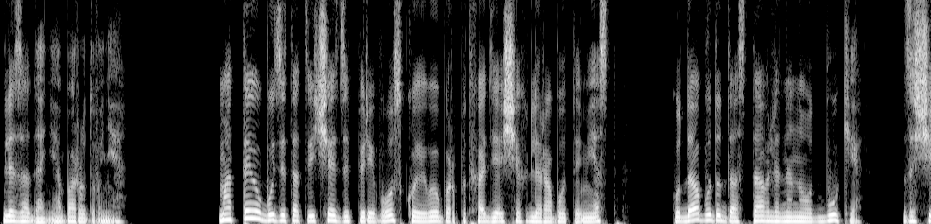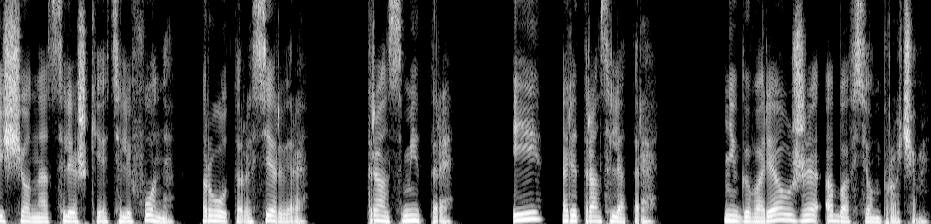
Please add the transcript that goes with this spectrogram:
для задания оборудования. Маттео будет отвечать за перевозку и выбор подходящих для работы мест, куда будут доставлены ноутбуки, защищенные от слежки телефоны, роутеры, серверы, трансмиттеры и ретрансляторы, не говоря уже обо всем прочем.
